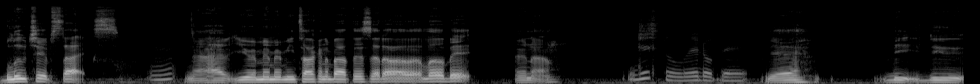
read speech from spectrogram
Blue chip stocks. Mm-hmm. Now, have you remember me talking about this at all a little bit or no? Just a little bit. Yeah. Do, do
